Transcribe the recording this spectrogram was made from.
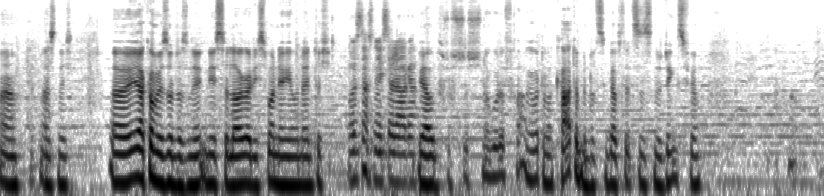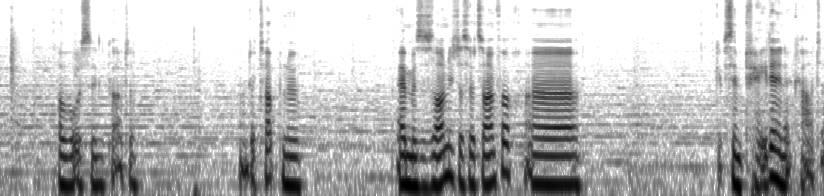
ah, weiß nicht. Äh, ja, komm, wir sind das nä- nächste Lager. Die spawnen ja hier unendlich. Wo ist das nächste Lager? Ja, das ist eine gute Frage. Warte mal, Karte benutzen gab es letztens eine Dings für. Aber wo ist denn die Karte? Und der Tab? Nö. M ist es auch nicht, das wird zu einfach. Äh, Gibt es den Payday in der Karte?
